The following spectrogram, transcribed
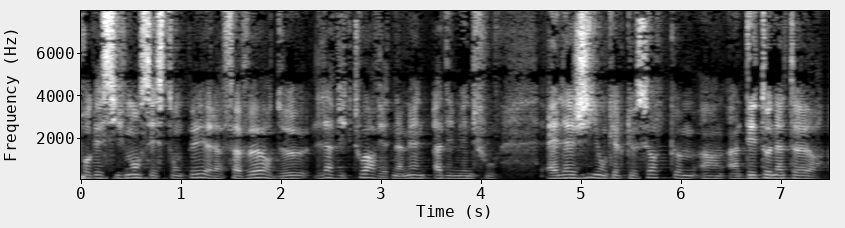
progressivement s'estomper à la faveur de la victoire vietnamienne à Dien Phu. Elle agit en quelque sorte comme un, détonateur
